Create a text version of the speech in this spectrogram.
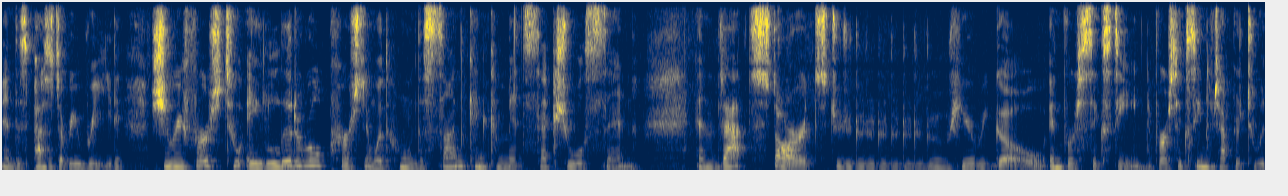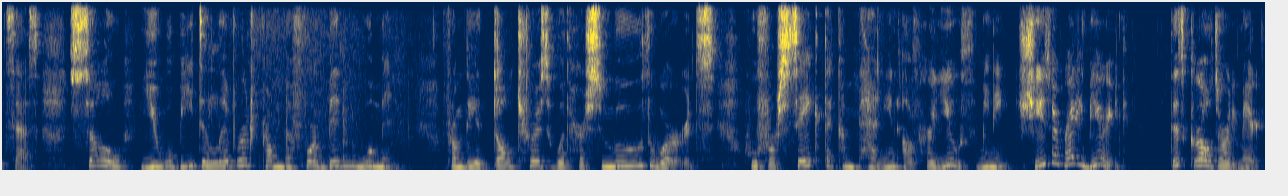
in this passage that we read, she refers to a literal person with whom the son can commit sexual sin. And that starts, here we go, in verse 16. Verse 16 of chapter 2, it says, So you will be delivered from the forbidden woman, from the adulteress with her smooth words, who forsake the companion of her youth, meaning she's already married. This girl's already married,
